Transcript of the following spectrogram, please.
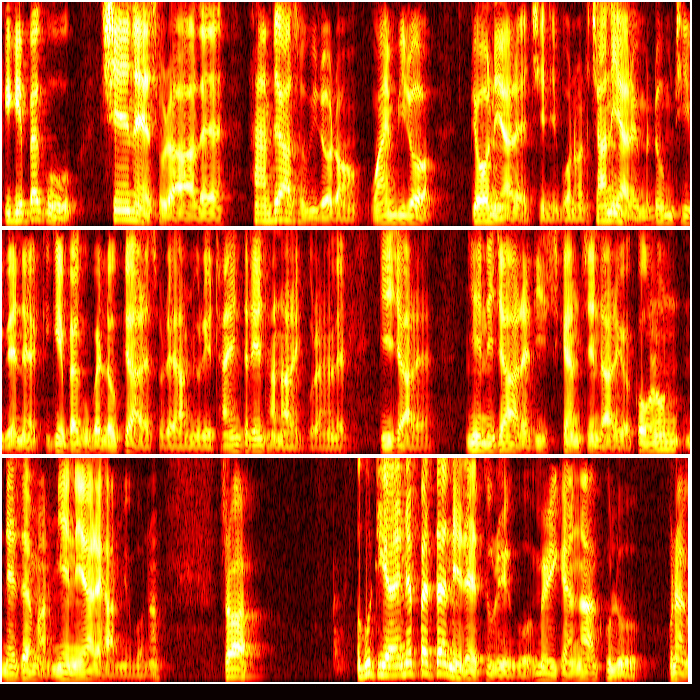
KK ဘက်ကိုရှင်းတယ်ဆိုတာကလည်းဟန်ပြဆိုပြီးတော့တောင်ဝိုင်းပြီးတော့ပြောနေရတဲ့အခြေအနေပေါ့နော်တခြားနေရာတွေမတို့မထိပဲနဲ့ KK ဘက်ကိုပဲလှုပ်ပြတယ်ဆိုတဲ့ဟာမျိုးတွေထိုင်းသတင်းဌာနတွေကိုယ်တိုင်လည်းရေးကြတယ် မြင်နေကြရတယ်ဒီ scam center တွေကိုအကုန်လုံးနေဆက်မှာမြင်နေရတဲ့ဟာမျိုးပေါ့နော်ဆိုတော့အခု TRI နဲ့ပတ်သက်နေတဲ့သူတွေကိုအမေရိကန်ကအခုလိုခုနက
